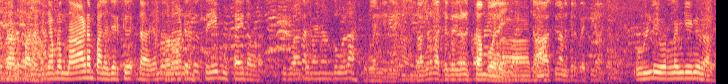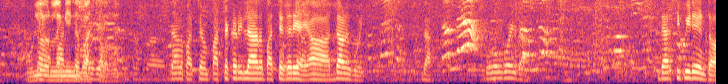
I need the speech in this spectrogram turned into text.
ഇതാണ് പലചരക്ക് നമ്മളെ നാടൻ പലചരക്ക് ഇതാ നമ്മളെ നാട്ടിലത്തെ സെയിം മുട്ടായി അവിടെ പച്ചക്കറികൾ ഇട്ടാൻ പോലെ. ഉള്ളി ഉരുളങ്കിങ് ഇതാണ് ഉള്ളി ഉരുളങ്കിങ് പച്ചമുളകും. ഇതാണ് പച്ച പച്ചക്കറി ഇല്ലാതെ പച്ചക്കറിയായി. ആ അതാണ് കോഴി. ഇതാ. പൂവൻ കോഴി ഇതാ. ഇത് ഇറച്ചിപ്പീടിയ കേട്ടോ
